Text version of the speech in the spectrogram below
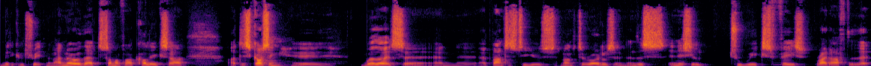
medical treatment? I know that some of our colleagues are are discussing uh, whether it's uh, an uh, advantage to use non-steroidals in, in, this initial two weeks phase right after the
